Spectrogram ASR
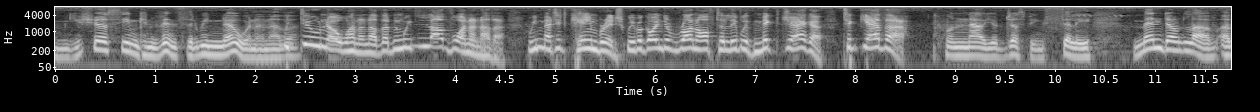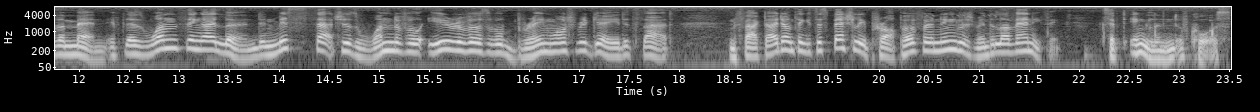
Mm, you sure seem convinced that we know one another. We do know one another and we love one another. We met at Cambridge. We were going to run off to live with Mick Jagger together. Well, now you're just being silly. Men don't love other men. If there's one thing I learned in Miss Thatcher's wonderful, irreversible brainwash brigade, it's that. In fact, I don't think it's especially proper for an Englishman to love anything. Except England, of course,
